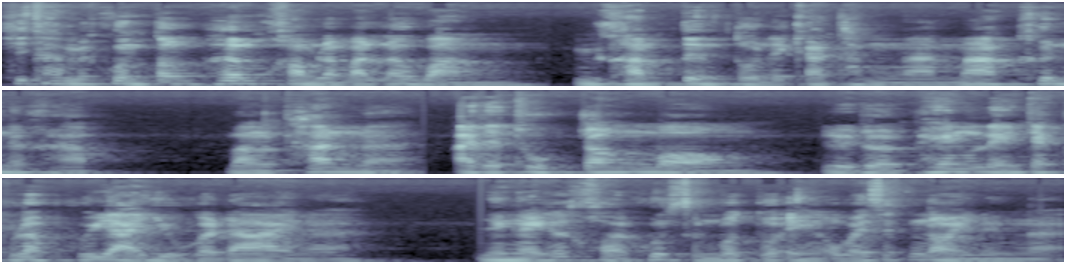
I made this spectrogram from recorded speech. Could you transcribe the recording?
ที่ทำให้คุณต้องเพิ่มความระมัดระวัง มีความตื่นตัวในการทำงานมากขึ้นนะครับ บางท่านน่ะอาจจะถูกจ้องมอง หรือโดนเพ่งเล็งจากผู้หลักผู้ใหญ่อยู่ก็ได้นะยังไงก็ขอให้คุณสำรวจตัวเองเอาไว้สักหน่อยหนึ่งอะ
